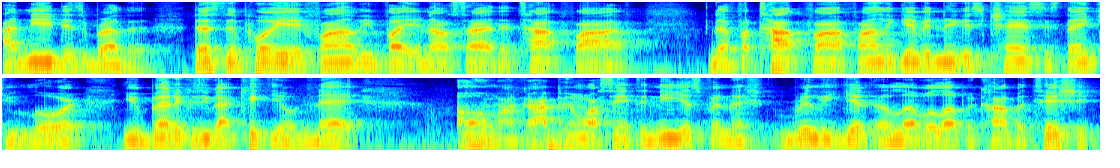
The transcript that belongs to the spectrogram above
I need this, brother. Dustin Poirier finally fighting outside the top five. The top five finally giving niggas chances. Thank you, Lord. You better because you got kicked in your neck. Oh my God, Benoit Saint Denis is finna really get a level up in competition.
